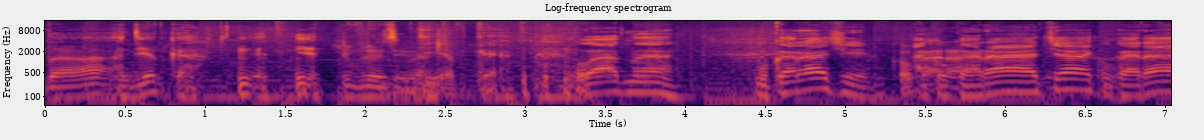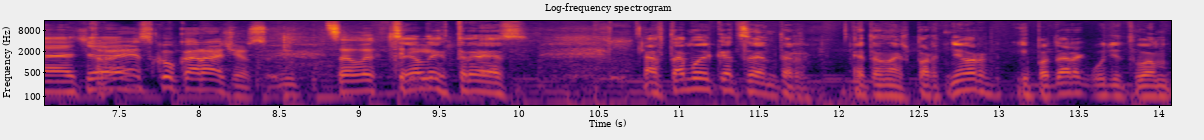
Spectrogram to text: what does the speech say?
Да, детка, я люблю тебя. Детка. Ладно. Кукарачи. А Кукара. кукарача, кукарача. Трес кукарачес. Целых три. Целых тресс. Автомойка Центр. Это наш партнер. И подарок будет вам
